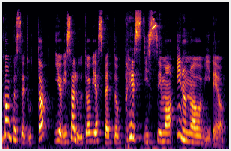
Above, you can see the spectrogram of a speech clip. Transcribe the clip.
Con questo è tutto, io vi saluto, vi aspetto prestissimo in un nuovo video.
